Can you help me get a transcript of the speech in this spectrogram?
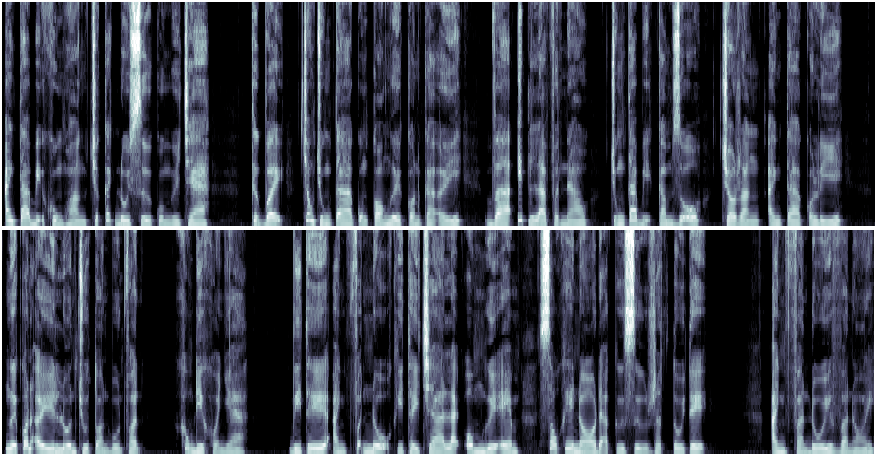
anh ta bị khủng hoảng trước cách đối xử của người cha. Thực vậy, trong chúng ta cũng có người con cả ấy và ít là phần nào chúng ta bị cám dỗ cho rằng anh ta có lý. Người con ấy luôn chu toàn bổn phận, không đi khỏi nhà. Vì thế anh phẫn nộ khi thấy cha lại ôm người em sau khi nó đã cư xử rất tồi tệ. Anh phản đối và nói,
